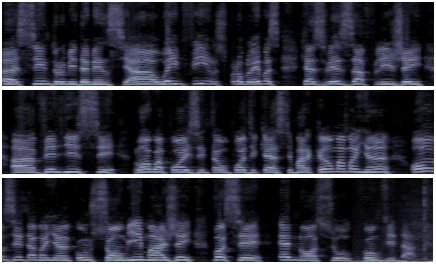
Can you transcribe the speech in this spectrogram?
uh, síndrome demencial, enfim, os problemas que às vezes afligem a velhice. Logo após, então, o podcast Marcão, amanhã, 11 da manhã, com som e imagem, você é nosso convidado.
